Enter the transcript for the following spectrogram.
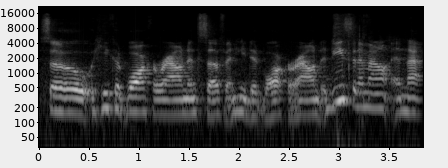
So he could walk around and stuff and he did walk around a decent amount and that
